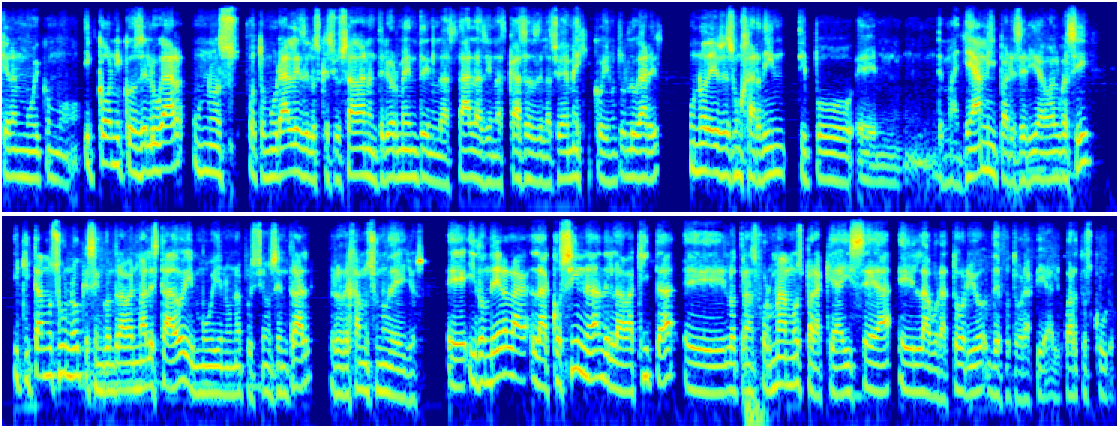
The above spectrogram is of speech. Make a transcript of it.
que eran muy como icónicos del lugar, unos fotomurales de los que se usaban anteriormente en las salas y en las casas de la Ciudad de México y en otros lugares. Uno de ellos es un jardín tipo em, de Miami, parecería o algo así. Y quitamos uno que se encontraba en mal estado y muy en una posición central, pero dejamos uno de ellos. Eh, y donde era la, cocina de la vaquita, eh, lo transformamos para que ahí sea el laboratorio de fotografía, el cuarto oscuro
